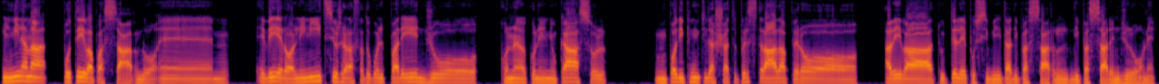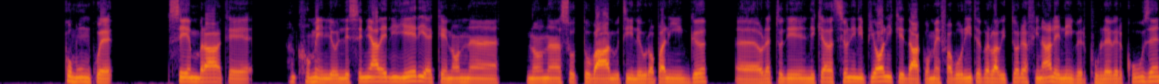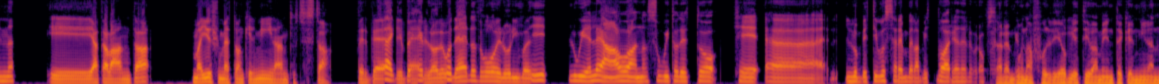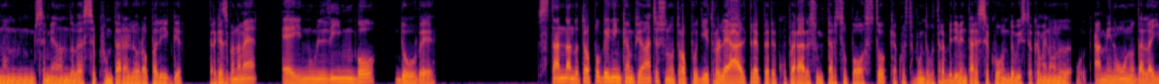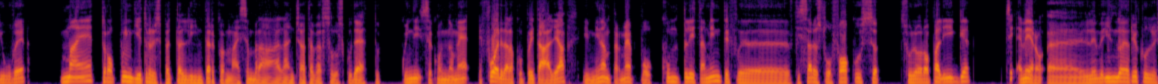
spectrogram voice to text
il Milan poteva passarlo. Ehm, è vero, all'inizio c'era stato quel pareggio con, con il Newcastle, un po' di punti lasciati per strada, però aveva tutte le possibilità di, passar- di passare il girone. Comunque sembra che, o meglio, il segnale di ieri è che non, eh, non sottovaluti l'Europa League. Eh, ho letto di, dichiarazioni di Pioli che dà come favorite per la vittoria finale Liverpool, Leverkusen e Atalanta, ma io ci metto anche il Milan che ci sta. Perché Eh, beh, lo avevo detto e lo ribadisco. Sì, lui e Leao hanno subito detto che eh, l'obiettivo sarebbe la vittoria dell'Europa. Sarebbe una follia obiettivamente che il Milan non, se il Milan non dovesse puntare all'Europa League. Perché secondo me è in un limbo dove sta andando troppo bene in campionato e sono troppo dietro le altre per recuperare sul terzo posto, che a questo punto potrebbe diventare secondo, visto che ha meno uno, dalla Juve, ma è troppo indietro rispetto all'Inter, che ormai sembra lanciata verso lo scudetto. Quindi secondo me è fuori dalla Coppa Italia, il Milan per me può completamente eh, fissare il suo focus sull'Europa League. Sì, è vero, eh, il, il- con le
